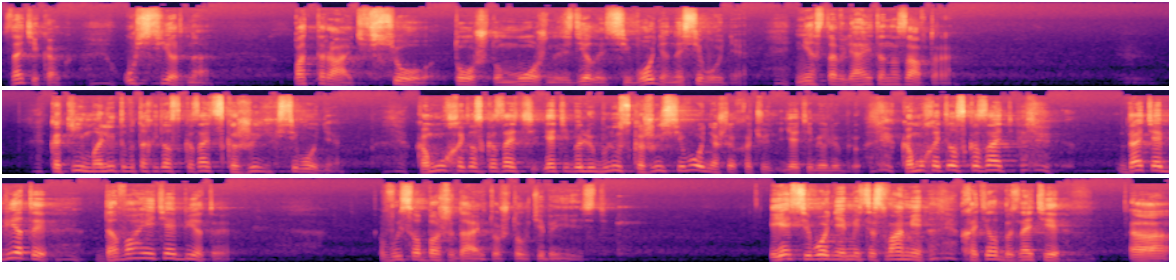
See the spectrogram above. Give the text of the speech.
знаете как, усердно, потрать все то, что можно сделать сегодня, на сегодня. Не оставляй это на завтра. Какие молитвы ты хотел сказать, скажи их сегодня. Кому хотел сказать, я тебя люблю, скажи сегодня, что я хочу, я тебя люблю. Кому хотел сказать, дать обеты, давай эти обеты. Высвобождай то, что у тебя есть. И я сегодня вместе с вами хотел бы, знаете, э,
